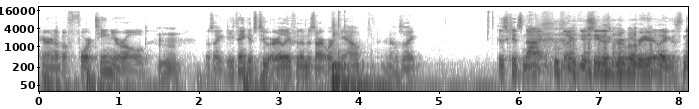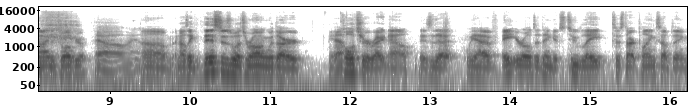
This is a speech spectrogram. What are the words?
parent of a fourteen year old. Mm-hmm. Was like, "Do you think it's too early for them to start working out?" And I was like, this kid's nine. Like, do you see this group over here, like this nine to twelve year old. Oh man. Um, and I was like, this is what's wrong with our Yeah. culture right now is that we have eight year olds that think it's too late to start playing something,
